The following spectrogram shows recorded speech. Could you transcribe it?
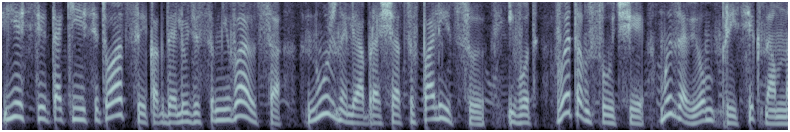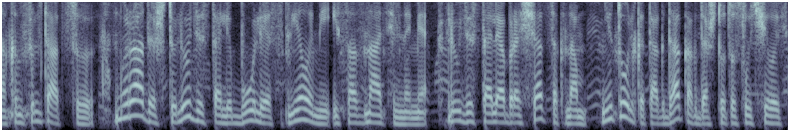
Есть и такие ситуации, когда люди сомневаются, нужно ли обращаться в полицию. И вот в этом случае мы зовем прийти к нам на консультацию. Мы рады, что люди стали более смелыми и сознательными. Люди стали обращаться к нам не только тогда, когда что-то случилось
